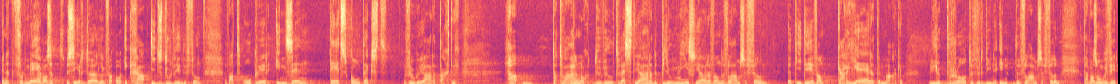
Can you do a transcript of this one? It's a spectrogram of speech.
En het, voor mij was het zeer duidelijk van, oh, ik ga iets doen in de film. Wat ook weer in zijn tijdscontext, vroege jaren tachtig, ja, dat waren nog de Wild Westjaren, de pioniersjaren van de Vlaamse film. Het idee van carrière te maken, je brood te verdienen in de Vlaamse film, dat was ongeveer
